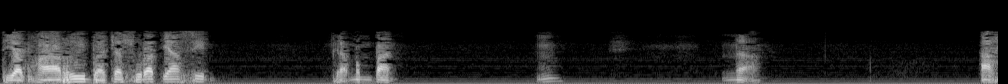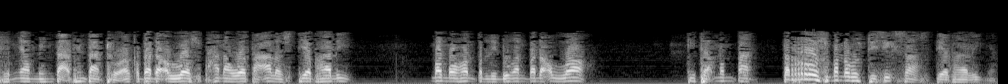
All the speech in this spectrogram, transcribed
Tiap hari baca surat Yasin. Tidak mempan. Hmm? Nah. Akhirnya minta-minta doa kepada Allah subhanahu wa ta'ala setiap hari. Memohon perlindungan pada Allah. Tidak mempan. Terus menerus disiksa setiap harinya.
